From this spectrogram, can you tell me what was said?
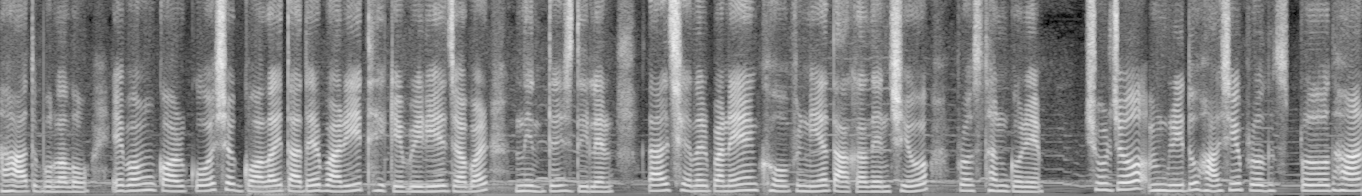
হাত বোলালো এবং কর্কশ গলায় তাদের বাড়ি থেকে বেরিয়ে যাবার নির্দেশ দিলেন। তার ছেলের পানে ক্ষোভ নিয়ে তাকালেন সেও প্রস্থান করে। সূর্য মৃদু হাসি প্রদান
